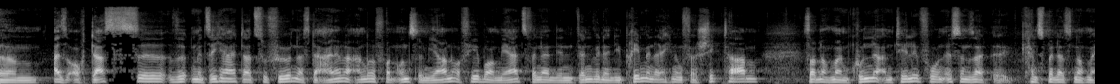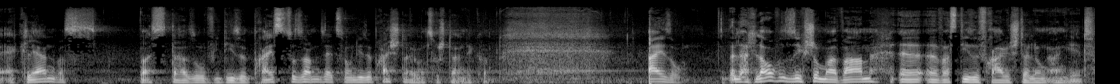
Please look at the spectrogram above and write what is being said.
Ähm, also auch das äh, wird mit Sicherheit dazu führen, dass der eine oder andere von uns im Januar, Februar, März, wenn, den, wenn wir dann die Prämienrechnung verschickt haben, so noch meinem Kunde am Telefon ist und sagt, äh, kannst du mir das nochmal erklären, was, was da so wie diese Preiszusammensetzung, diese Preissteigerung zustande kommt. Also, laufen Sie sich schon mal warm, äh, was diese Fragestellung angeht.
